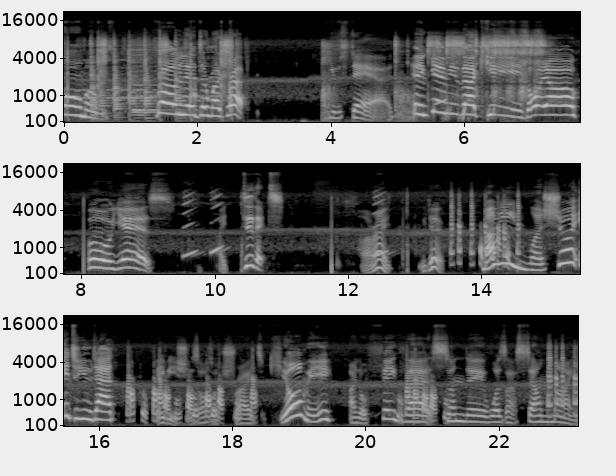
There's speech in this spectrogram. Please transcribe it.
Almost. Fall into my trap. You sad. And give me that key, boyo! Oh, yes. I did it. Alright, we did. Mommy was sure into you, Dad. Maybe she's also tried to kill me. I don't think that Sunday was a sound mind.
